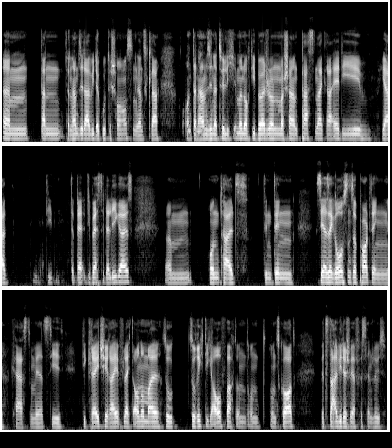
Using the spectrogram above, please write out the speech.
ähm, dann, dann haben sie da wieder gute Chancen, ganz klar. Und dann haben sie natürlich immer noch die Bergeron Marchand Pasternak Reihe, die ja die, die beste der Liga ist. Ähm, und halt den, den sehr, sehr großen Supporting Cast. Und wenn jetzt die, die Krejci-Reihe vielleicht auch nochmal so, so richtig aufwacht und, und, und scored, wird es da wieder schwer für St. Louis.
